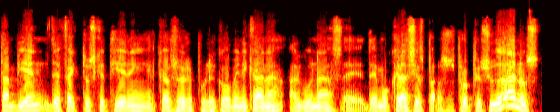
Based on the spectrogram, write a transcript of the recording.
también defectos que tienen en el caso de República Dominicana algunas eh, democracias para sus propios ciudadanos.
